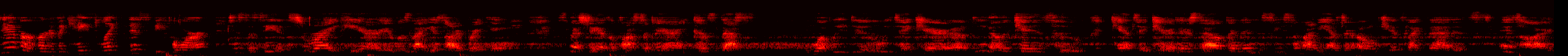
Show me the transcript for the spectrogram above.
never heard of a case like this before. Just to see it's right here, it was like it's heartbreaking, especially as a foster parent, because that's what we do. We take care of, you know, the kids who can't take care of themselves, and then to see somebody has their own kids like that, it's it's hard.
